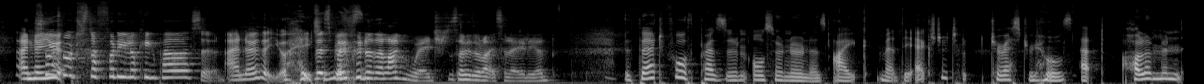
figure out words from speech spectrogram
I know you're not just a funny looking person I know that you're that spoke another language, so they're like, it's an alien. The 34th president, also known as Ike, met the extraterrestrials at Holloman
